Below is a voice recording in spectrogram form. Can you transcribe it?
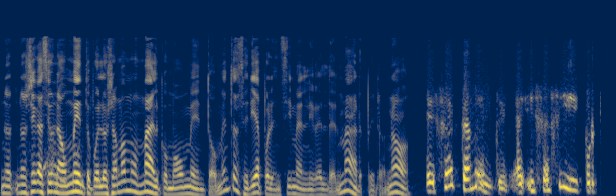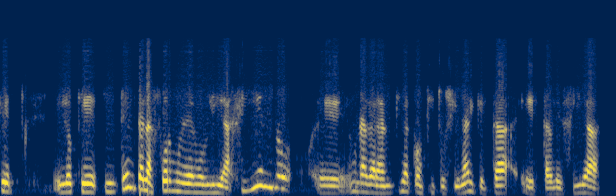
No, no llega a ser un aumento, pues lo llamamos mal como aumento. Aumento sería por encima del nivel del mar, pero no. Exactamente, es así, porque lo que intenta la fórmula de movilidad, siguiendo eh, una garantía constitucional que está establecida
